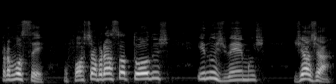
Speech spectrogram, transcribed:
para você. Um forte abraço a todos e nos vemos já já.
